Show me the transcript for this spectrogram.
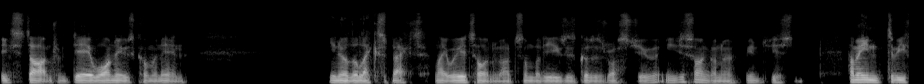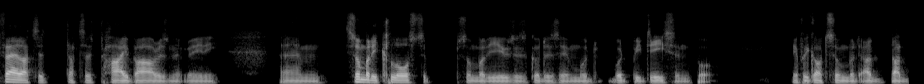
he's starting from day one who's coming in. You know, they'll expect, like we were talking about, somebody who's as good as Ross Stewart. And you just aren't gonna. You just, I mean, to be fair, that's a that's a high bar, isn't it? Really, um, somebody close to somebody who's as good as him would would be decent. But if we got somebody, I'd, I'd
